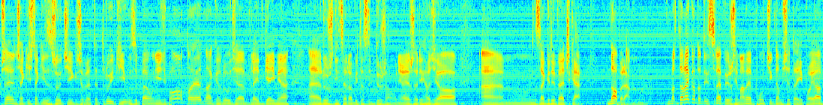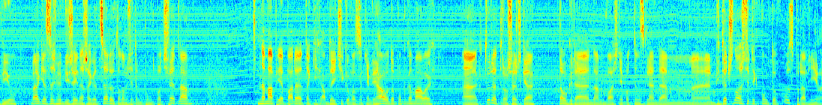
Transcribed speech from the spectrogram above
przejąć jakiś taki zrzucik, żeby te trójki uzupełnić, bo to jednak ludzie w late game'ie różnicę robi dosyć dużą, nie? Jeżeli chodzi o zagryweczkę. Dobra, ma- daleko do tej strefy już nie mamy, punkcik nam się tutaj pojawił, bo jak jesteśmy bliżej naszego celu, to nam się ten punkt podświetla. Na mapie parę takich update'ików ostatnio wjechało do PUBG małych, które troszeczkę tą grę nam właśnie pod tym względem e, widoczności tych punktów usprawniły.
